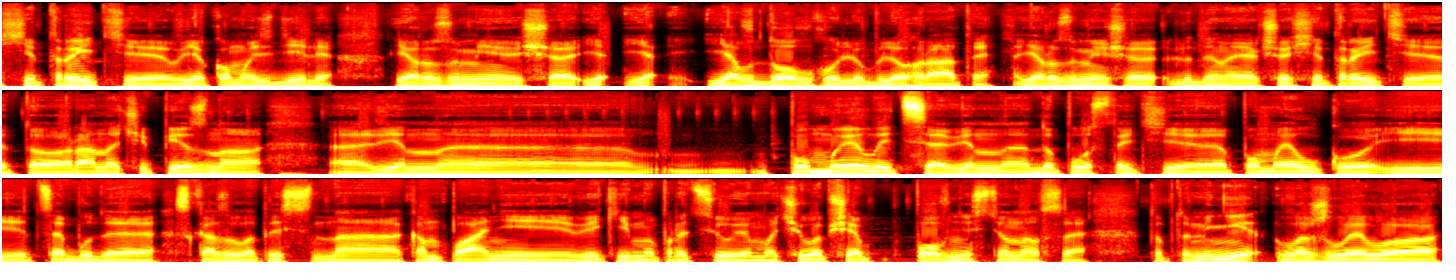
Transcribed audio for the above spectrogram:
хитрить в якомусь ділі, я розумію, що я, я, я вдовго люблю грати. Я розумію, що людина, якщо хитрить, то рано чи пізно е, він е, помилиться, він допустить е, помилку, і це буде сказуватись на кампанії, в якій ми працюємо, чи взагалі повністю на все. Тобто мені важливо,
